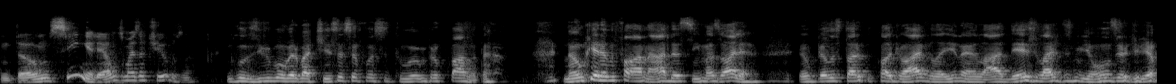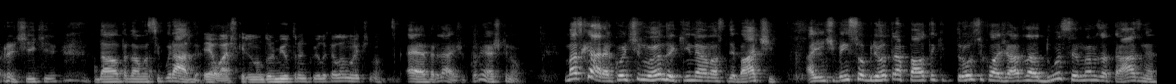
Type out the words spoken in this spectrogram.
Então, sim, ele é um dos mais ativos, né? Inclusive, o Bombeiro Batista, se eu fosse tu, eu me preocupava, tá? Não querendo falar nada assim, mas olha, eu pelo histórico do Claudio Ávila aí, né, lá desde lá de 2011, eu diria pra ti que dava pra dar uma segurada. Eu acho que ele não dormiu tranquilo aquela noite, não. É, é verdade, eu também acho que não. Mas, cara, continuando aqui, né, o nosso debate, a gente vem sobre outra pauta que trouxe o Claudio Ávila duas semanas atrás, né?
